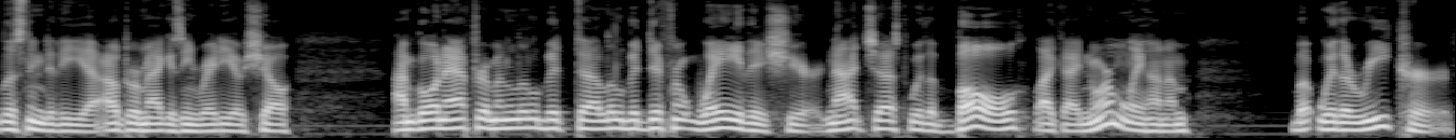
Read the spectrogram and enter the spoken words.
listening to the uh, Outdoor Magazine radio show, I'm going after them in a little bit, a uh, little bit different way this year. Not just with a bow like I normally hunt them, but with a recurve.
